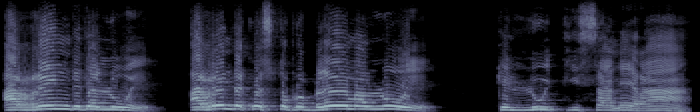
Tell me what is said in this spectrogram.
arrenditi a lui, arrende questo problema a Lui, che Lui ti sanerà,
